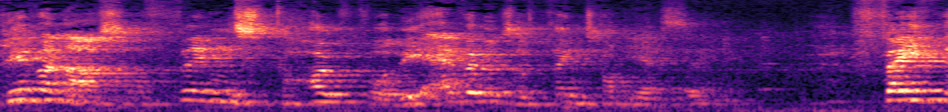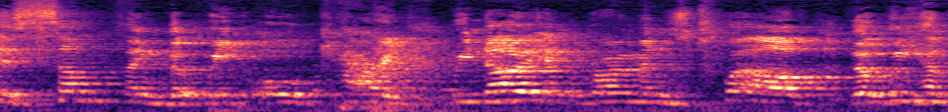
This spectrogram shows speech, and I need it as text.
given us things to hope for, the evidence of things not yet seen. Faith is something that we all carry. We know in Romans 12 that we have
